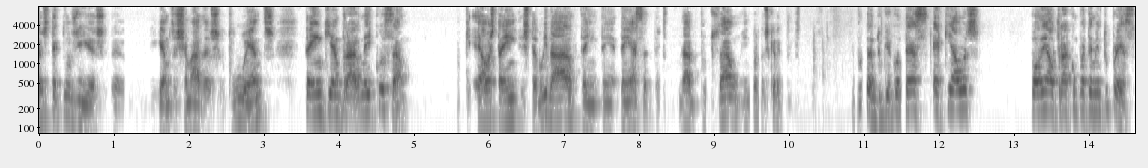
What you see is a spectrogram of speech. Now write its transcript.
as tecnologias digamos, as chamadas poluentes, têm que entrar na equação. Porque elas têm estabilidade, têm, têm, têm essa têm estabilidade de produção em todas as características. E, portanto, o que acontece é que elas podem alterar completamente o preço.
